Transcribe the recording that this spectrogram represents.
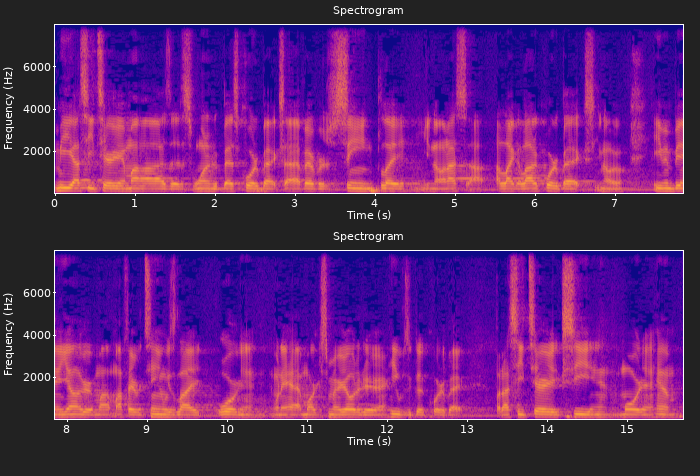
me, I see Terry in my eyes as one of the best quarterbacks I've ever seen play. You know, and I, I- like a lot of quarterbacks. You know, even being younger, my, my favorite team was like Oregon when they had Marcus Mariota there. He was a good quarterback. But I see Terry exceeding more than him.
